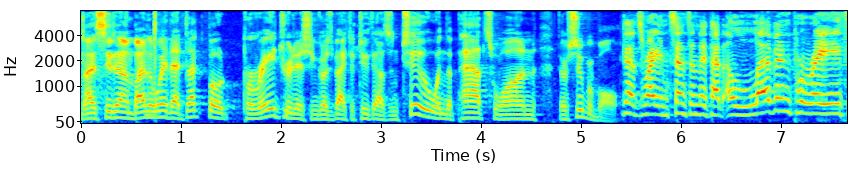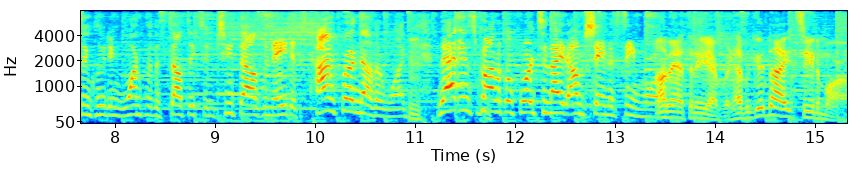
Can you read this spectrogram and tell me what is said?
Nicely done. By the way, that duck boat parade tradition goes back to 2002 when the Pats won their Super Bowl. That's right, and since then they've had 11 parades, including one for the Celtics in 2008. It's time for another one. Hmm. That is Chronicle 4 tonight. I'm Shayna Seymour. I'm Anthony Everett. Have a good night. See you tomorrow.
